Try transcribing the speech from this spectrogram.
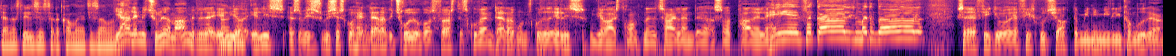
datters lille søster, der kommer her til sommer? Jeg har nemlig turneret meget med det der Ellie Okay. og Ellis. Altså, hvis, hvis jeg skulle have en datter, vi troede jo, at vores første skulle være en datter, hun skulle hedde Ellis. Vi rejste rundt ned i Thailand der, og så pegede alle, hey, it's a girl, it's a girl. Så jeg fik jo, jeg fik sgu et chok, da Minimi lige kom ud der.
